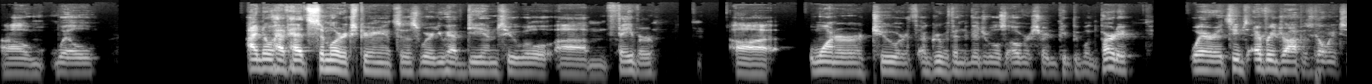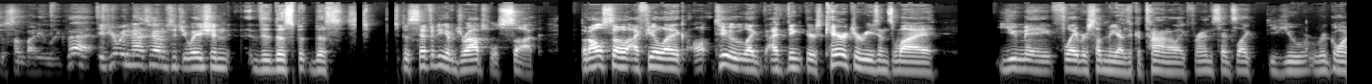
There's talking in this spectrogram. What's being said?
um, will I know have had similar experiences where you have DMs who will um favor uh one or two or a group of individuals over certain people in the party where it seems every drop is going to somebody like that. If you're in that kind of situation, the the, the specificity of drops will suck. But also, I feel like too, like I think there's character reasons why you may flavor something as a katana. Like for instance, like if you were going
